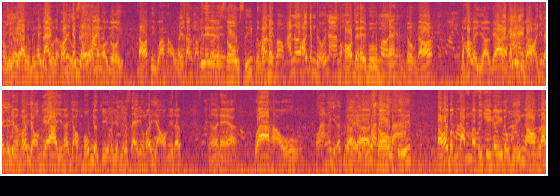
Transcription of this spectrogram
còn 7 biết ra thì mới thấy thường Đây, thường là còn rưỡi xe qua nha mọi người. Đó thi hoa hậu Ê, sao? Đi đi Rồi đây. xô xiết đồ đó phải không? Anh ơi hỏi trăm rưỡi nè anh. Bỏ bê buông đồ đó. Đó bây giờ ra là thấy giống như là bò với lại giống như là mới dọn ra vậy đó dọn 4 giờ chiều mà nhìn cái xe như mới dọn vậy đó. Nữa nè hoa hậu. Ủa ăn cái gì? Ít rồi ờ, xô xiết tối bận đầm mà bikini đồ diễn ngon lắm.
